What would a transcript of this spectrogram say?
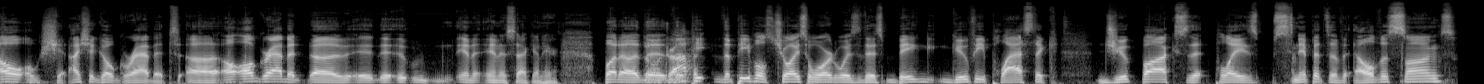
Oh, oh shit! I should go grab it. Uh, I'll, I'll grab it uh, in a, in a second here. But uh, the the, pe- the People's Choice Award was this big goofy plastic jukebox that plays snippets of Elvis songs.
